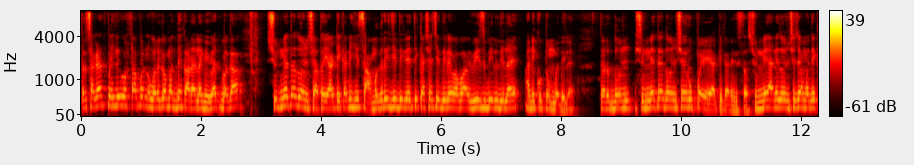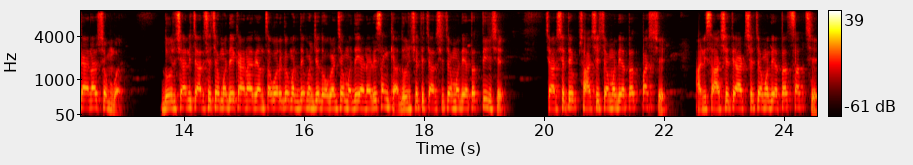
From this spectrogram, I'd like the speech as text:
तर सगळ्यात पहिली गोष्ट आपण वर्गमध्ये काढायला घेऊयात. बघा शून्य ते दोनशे. आता या ठिकाणी ही सामग्री जी दिली आहे ती कशाची दिली आहे बाबा? वीज बिल दिलाय आणि कुटुंब दिलंय. तर दोन शून्य ते दोनशे रुपये या ठिकाणी दिसतात. शून्य आणि दोनशेच्या मध्ये काय येणार? शंभर. दोनशे आणि चारशेच्या मध्ये काय येणार? यांचा वर्गमध्ये म्हणजे दोघांच्या मध्ये येणारी संख्या. दोनशे ते चारशेच्या मध्ये येतात तीनशे. चारशे ते सहाशेच्या मध्ये येतात पाचशे. आणि सहाशे ते आठशेच्या मध्ये येतात सातशे.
